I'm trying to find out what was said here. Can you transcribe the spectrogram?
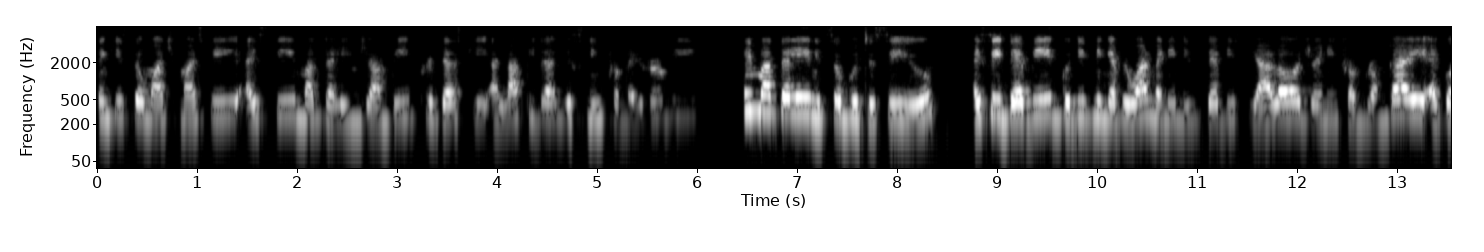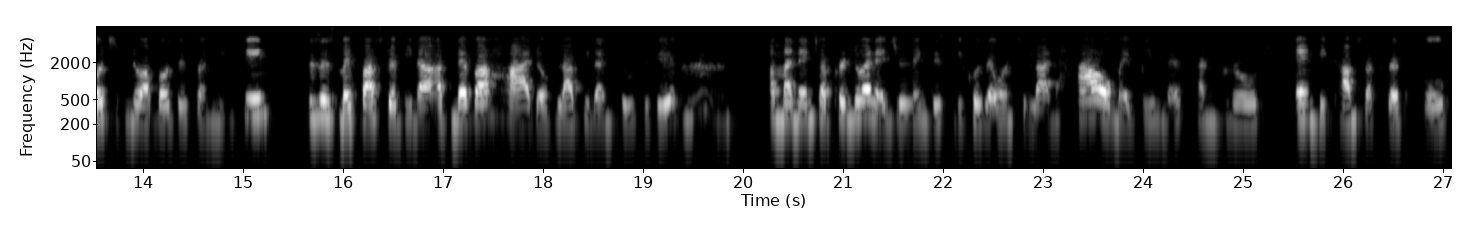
Thank you so much, Marcy. I see Magdalene Jambi, previously a lapida, listening from Nairobi. Hey, Magdalene, it's so good to see you. I see Debbie. Good evening, everyone. My name is Debbie Cialo, joining from Rongai. I got to know about this on LinkedIn. This is my first webinar. I've never heard of Lapid until today. Mm. I'm an entrepreneur and I joined this because I want to learn how my business can grow and become successful.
